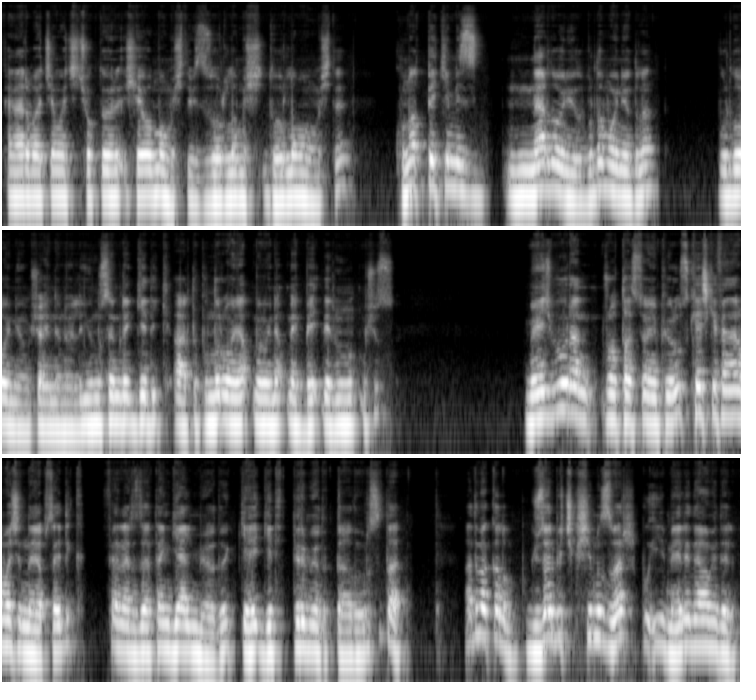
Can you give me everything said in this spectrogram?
Fenerbahçe maçı çok da şey olmamıştı. Bizi zorlamış, zorlamamıştı. Kunat Bekimiz nerede oynuyordu? Burada mı oynuyordu lan? Burada oynuyormuş aynen öyle. Yunus Emre Gedik artık bunları oynatmaya oynatmaya beklerini unutmuşuz. Mecburen rotasyon yapıyoruz. Keşke Fener maçında yapsaydık. Fener zaten gelmiyordu. Ge- getirttirmiyorduk daha doğrusu da. Hadi bakalım. Güzel bir çıkışımız var. Bu ivmeyle devam edelim.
